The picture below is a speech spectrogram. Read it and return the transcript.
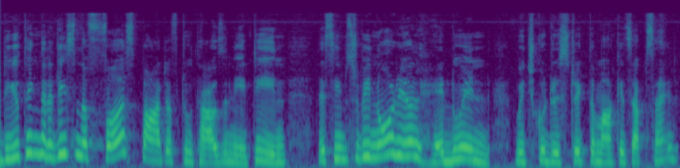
do you think that at least in the first part of 2018, there seems to be no real headwind which could restrict the market's upside?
